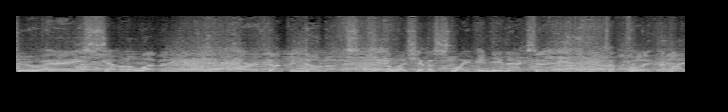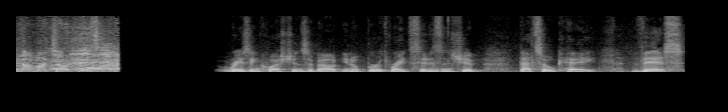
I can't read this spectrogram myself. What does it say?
to a 7 Eleven or a Dunkin' Donuts unless you have a slight Indian accent. Fully, I'm not joking. Raising questions about, you know, birthright citizenship, that's okay. This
